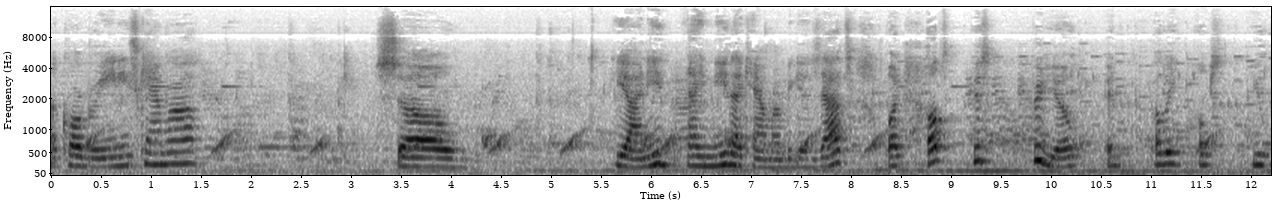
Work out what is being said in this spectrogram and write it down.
Like Corbrini's camera. So, yeah, I need I need that camera because that's what helps this video and probably helps you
